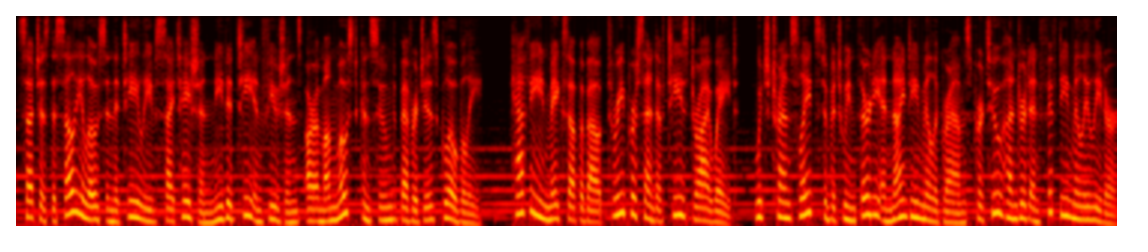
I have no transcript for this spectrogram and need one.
such as the cellulose in the tea leaves citation needed tea infusions are among most consumed beverages globally. Caffeine makes up about 3% of tea's dry weight, which translates to between 30 and 90 milligrams per 250 milliliter,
